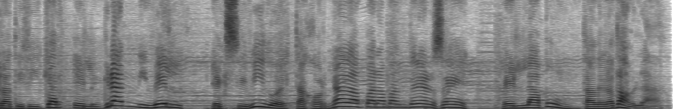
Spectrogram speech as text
ratificar el gran nivel exhibido esta jornada para mantenerse en la punta de la tabla.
